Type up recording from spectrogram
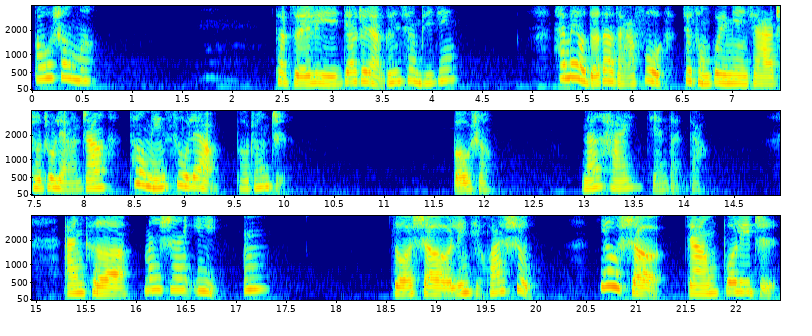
包上吗？他嘴里叼着两根橡皮筋，还没有得到答复，就从柜面下抽出两张透明塑料包装纸，包上。男孩简短道。安可闷声一嗯，左手拎起花束，右手将玻璃纸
